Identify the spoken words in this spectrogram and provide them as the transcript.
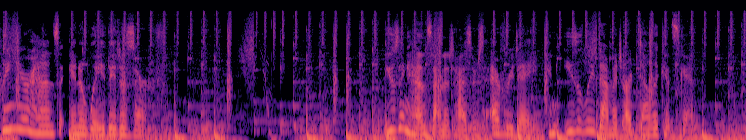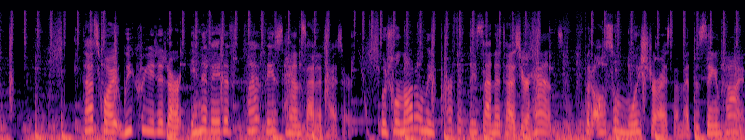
Clean your hands in a way they deserve. Using hand sanitizers every day can easily damage our delicate skin. That's why we created our innovative plant based hand sanitizer, which will not only perfectly sanitize your hands, but also moisturize them at the same time.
